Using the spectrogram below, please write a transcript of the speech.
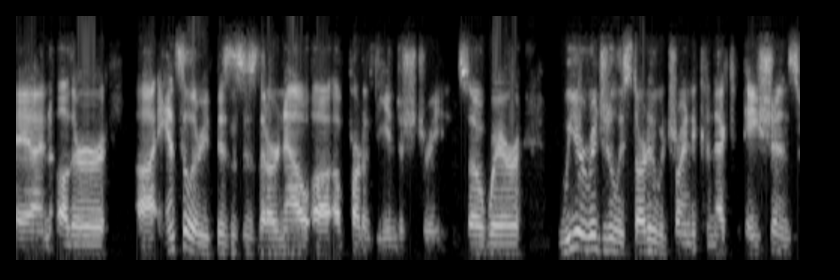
and other ancillary businesses that are now a part of the industry. So, where we originally started with trying to connect patients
